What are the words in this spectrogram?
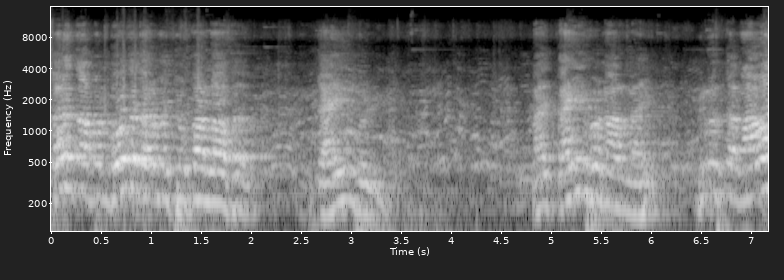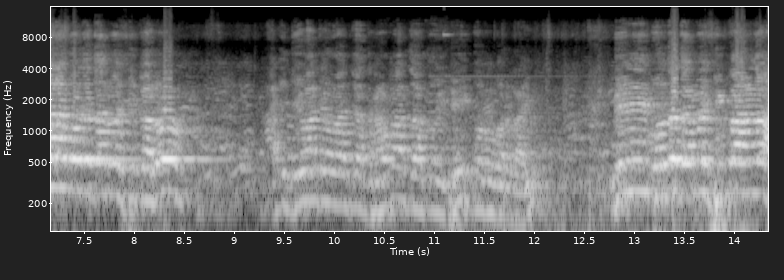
तरच आपण बौद्ध धर्म स्वीकारला असं जाहीर होईल. नाही काही होणार नाही. मी नुसतं नावाला बौद्ध धर्म स्वीकारलो आणि देवादेवाच्या धर्मात जातो हेही बरोबर नाही. मी बौद्ध धर्म स्वीकारला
